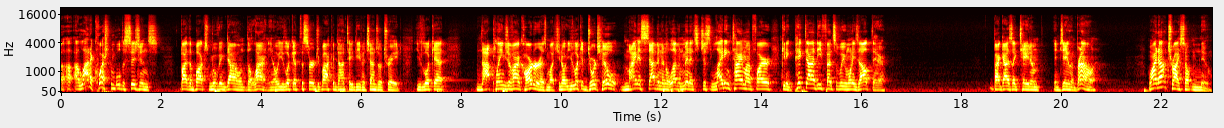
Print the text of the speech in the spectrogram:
A, a lot of questionable decisions by the Bucks moving down the line. You know, you look at the Serge Ibaka Donte DiVincenzo trade. You look at not playing Jevon Carter as much. You know, you look at George Hill minus seven in 11 minutes, just lighting time on fire, getting picked on defensively when he's out there by guys like Tatum and Jaylen Brown. Why not try something new?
